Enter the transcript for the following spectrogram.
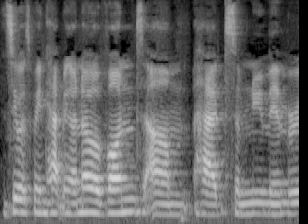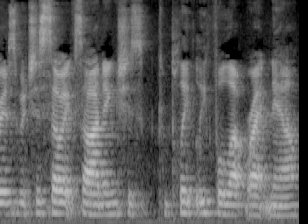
and see what's been happening. I know Yvonne's um, had some new members, which is so exciting. She's completely full up right now.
